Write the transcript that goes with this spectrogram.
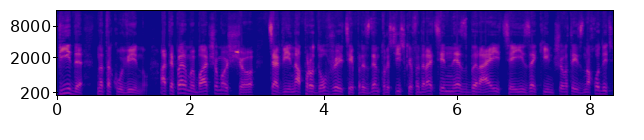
піде на таку війну. А тепер ми бачимо, що ця війна продовжується, і президент Російської Федерації не збирається її закінчувати і знаходить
